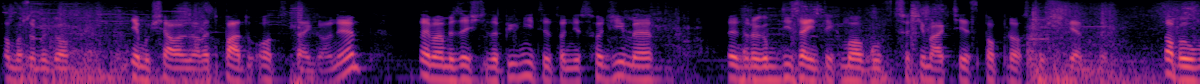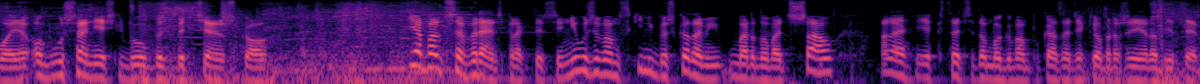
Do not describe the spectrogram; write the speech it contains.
To możemy go, nie musiałem, nawet padł od tego, nie? Tutaj mamy zejście do piwnicy, to nie schodzimy. Swoją drogą, design tych mobów w trzecim akcie jest po prostu świetny. To był moje ogłuszenie, jeśli byłoby zbyt ciężko. Ja walczę wręcz praktycznie. Nie używam skilli, bo szkoda mi marnować szał, ale jak chcecie, to mogę wam pokazać, jakie obrażenia robię tym.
